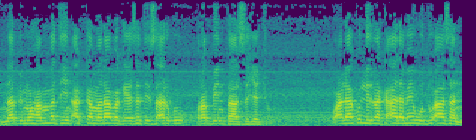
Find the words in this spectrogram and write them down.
nabi muhammadiin akka manaaba keessatti isa argu rabbiin taasise jechu waalaa kulli raka'a lamee wudu'aa san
